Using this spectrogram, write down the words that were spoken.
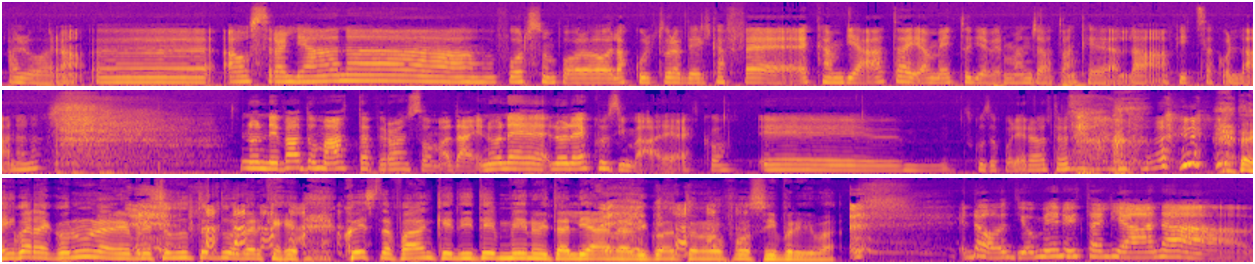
Allora, eh, australiana, forse un po' la, la, cultura del caffè è cambiata e ammetto di aver mangiato anche la pizza con l'ananas. Non ne vado matta, però insomma, dai, non è, non è così male, ecco. E... Scusa, qual era l'altra domanda? eh, guarda, con una ne hai preso tutte e due perché questa fa anche di te meno italiana di quanto non lo fossi prima. No, oddio, meno italiana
